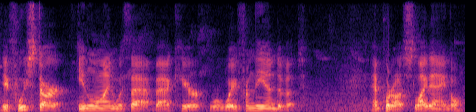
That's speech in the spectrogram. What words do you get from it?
If we start in line with that back here, we're away from the end of it, and put on a slight angle,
